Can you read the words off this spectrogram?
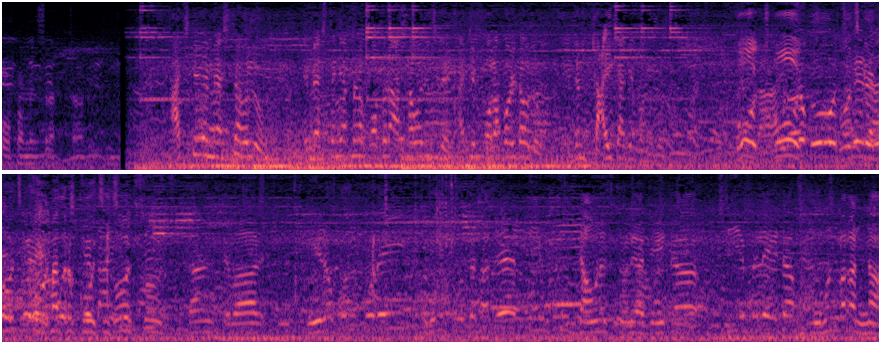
পারফরমেন্স রাখতে হবে। আজকে যে ম্যাচটা হলো এই ম্যাচটা নিয়ে আপনারা কতটা আশাবাদী ছিলেন? আজকে ফলাফলটা হলো একজন তাই কাকে মনে করছেন? একমাত্র কোচই কারণ এবার এরকম করেই যদি চলতে থাকে টিম খুব ডাউনে চলে আছে এটা সিএফএল এটা মোহনবাগান না।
